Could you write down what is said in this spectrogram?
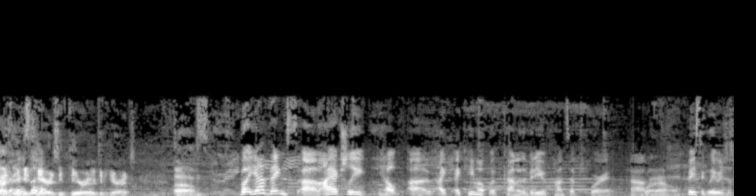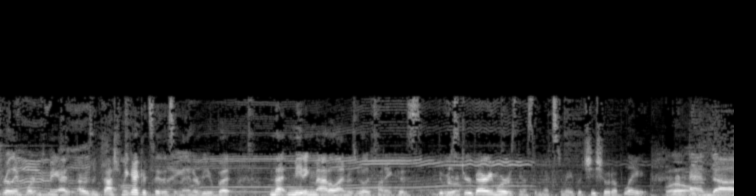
guys, you numbers. can hear it. See theory, you can hear it. Um, But yeah, thanks. Um, I actually helped. Uh, I, I came up with kind of the video concept for it. Um, Wow. Basically, it was just really important to me. I, I was in Fashion Week. I could say this in the interview, but met, meeting Madeline was really funny because there was Yeah. Drew Barrymore was going to sit next to me, but she showed up late. Wow. And uh,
